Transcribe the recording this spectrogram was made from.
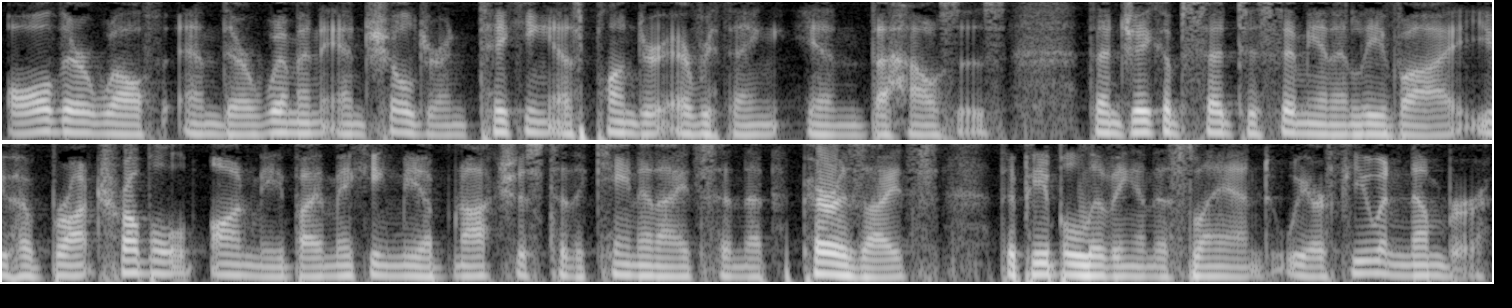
all their wealth and their women and children, taking as plunder everything in the houses. Then Jacob said to Simeon and Levi, You have brought trouble on me by making me obnoxious to the Canaanites and the Perizzites, the people living in this land. We are few in number,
